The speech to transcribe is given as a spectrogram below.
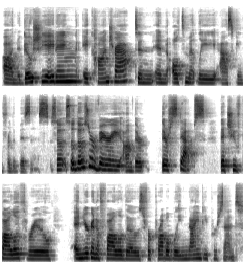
uh, negotiating a contract and and ultimately asking for the business so so those are very um, they're they're steps that you follow through and you're going to follow those for probably 90%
